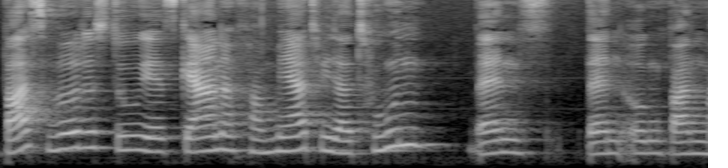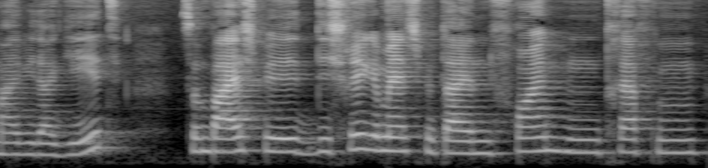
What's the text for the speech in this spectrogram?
Was würdest du jetzt gerne vermehrt wieder tun, wenn es denn irgendwann mal wieder geht? Zum Beispiel dich regelmäßig mit deinen Freunden treffen,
